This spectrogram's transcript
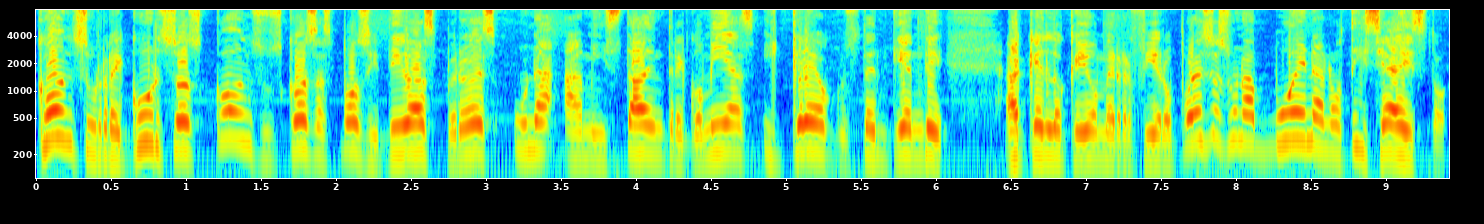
con sus recursos, con sus cosas positivas, pero es una amistad entre comillas y creo que usted entiende a qué es lo que yo me refiero. Por eso es una buena noticia esto.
